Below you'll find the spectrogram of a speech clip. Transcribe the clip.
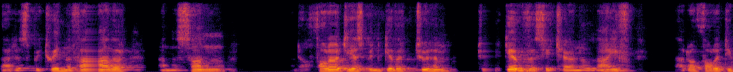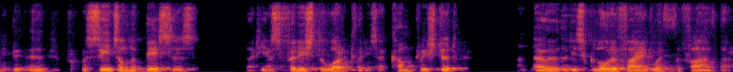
that it's between the Father and the Son, and authority has been given to him to give this eternal life. That authority uh, proceeds on the basis that he has finished the work, that he's accomplished it, and now that he's glorified with the Father,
